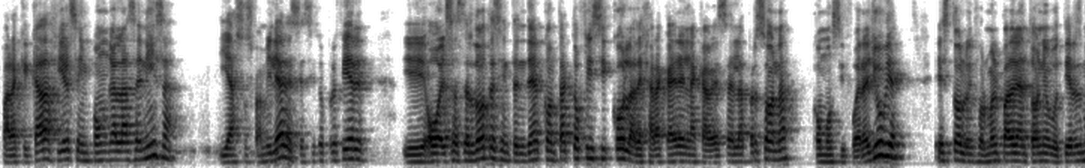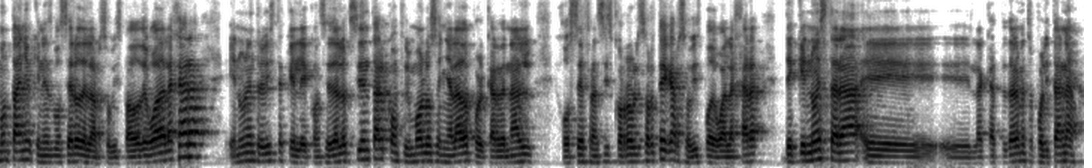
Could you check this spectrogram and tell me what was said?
para que cada fiel se imponga la ceniza y a sus familiares, si así lo prefieren. o el sacerdote, sin tener contacto físico, la dejará caer en la cabeza de la persona como si fuera lluvia. Esto lo informó el padre Antonio Gutiérrez Montaño, quien es vocero del arzobispado de Guadalajara. En una entrevista que le concedió al Occidental, confirmó lo señalado por el cardenal José Francisco Robles Ortega, arzobispo de Guadalajara, de que no estará eh, eh, la Catedral Metropolitana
